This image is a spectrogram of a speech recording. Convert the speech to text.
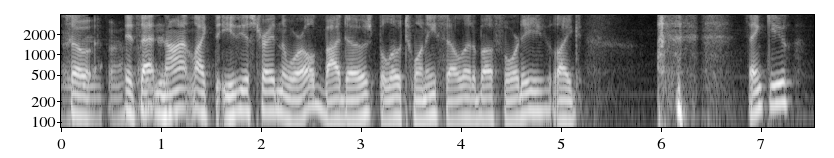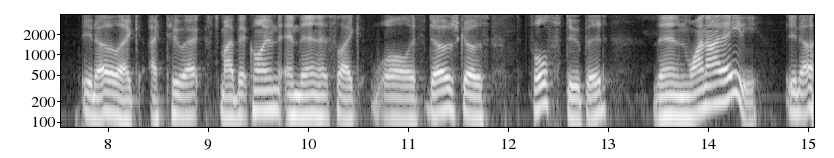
So that. is that not like the easiest trade in the world? Buy Doge below twenty, sell it above forty. Like, thank you. You know, like I two xed my Bitcoin, and then it's like, well, if Doge goes full stupid, then why not eighty? You know,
